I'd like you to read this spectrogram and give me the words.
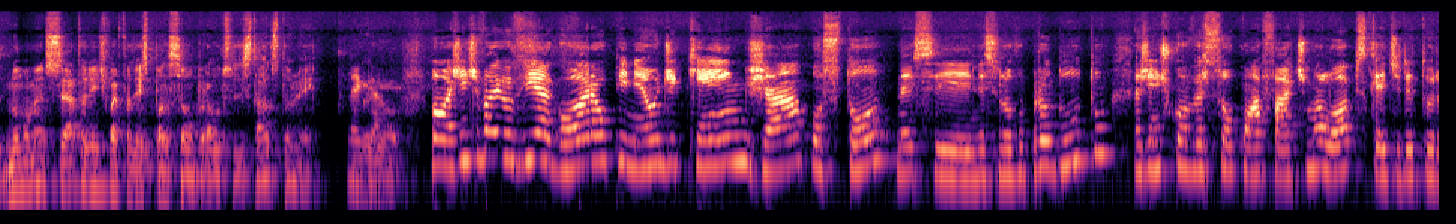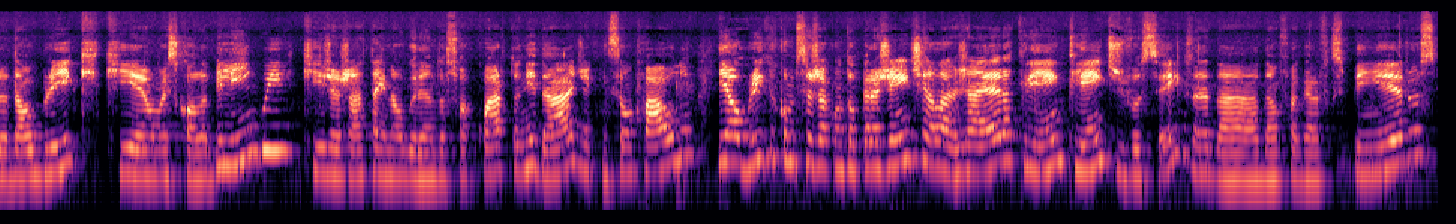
No momento certo a gente vai fazer expansão para outros estados também. Legal. Legal. Bom, a gente vai ouvir agora a opinião de quem já apostou nesse, nesse novo produto. A gente conversou com a Fátima Lopes, que é diretora da Albric, que é uma escola bilíngue, que já já está inaugurando a sua quarta unidade aqui em São Paulo. E a Albric, como você já contou para a gente, ela já era cliente, de vocês, né, da, da Alphagraphics Pinheiros.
